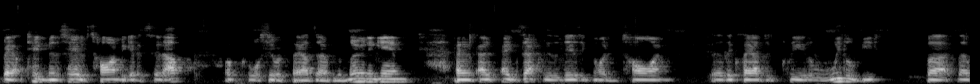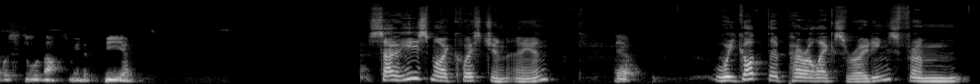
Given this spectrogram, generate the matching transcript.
about ten minutes ahead of time to get it set up. Of course, there were clouds over the moon again, and at exactly the designated time, uh, the clouds had cleared a little bit, but they were still enough to interfere. So here's my question, Ian. Yeah. We got the parallax readings from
